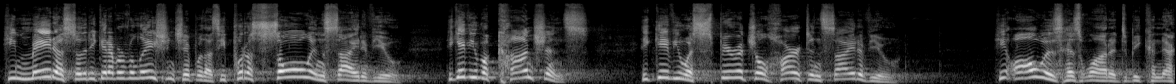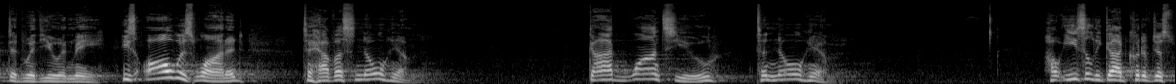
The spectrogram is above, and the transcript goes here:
He made us so that He could have a relationship with us. He put a soul inside of you. He gave you a conscience. He gave you a spiritual heart inside of you. He always has wanted to be connected with you and me. He's always wanted to have us know Him. God wants you to know Him. How easily God could have just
